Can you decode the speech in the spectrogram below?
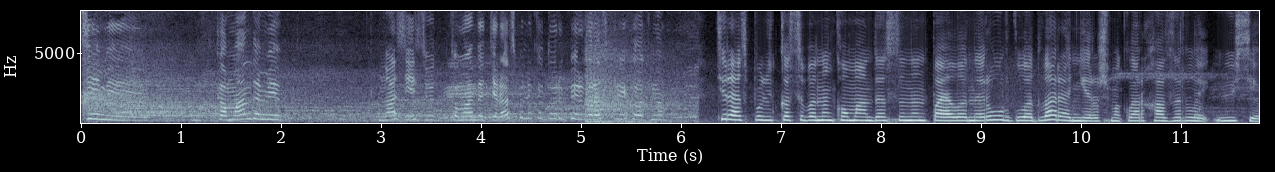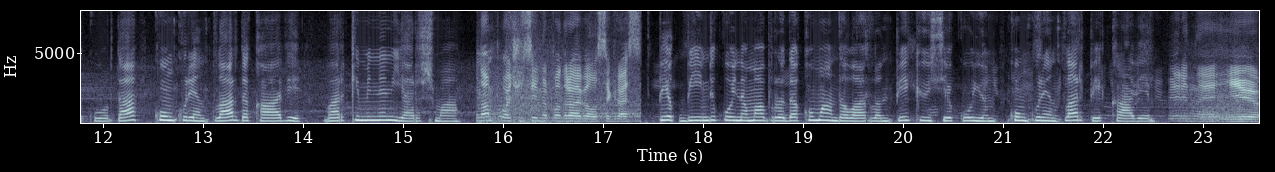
Всеми командами. У нас есть вот команда Тирасполя, которая первый раз приехала к нам. Tiraspol kasıbanın komandasının paylanları vurguladılar hani yarışmaklar hazırlı. Yüksek orada konkurentlar da kavi. Var kiminin yarışma. Нам очень сильно понравилось играть. Pek beğendik oynama burada komandalarla pek yüksek oyun. Konkurentlar pek kavi. Уверены и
